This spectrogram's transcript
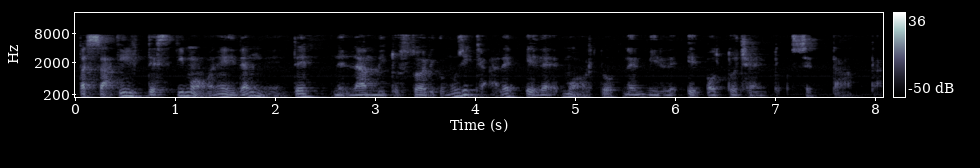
passati il testimone idealmente nell'ambito storico musicale ed è morto nel 1870.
